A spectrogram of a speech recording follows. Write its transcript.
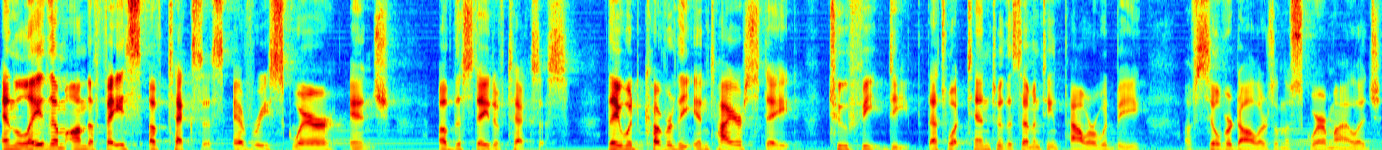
and lay them on the face of Texas, every square inch of the state of Texas, They would cover the entire state two feet deep. That's what 10 to the 17th power would be of silver dollars on the square mileage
